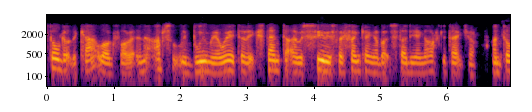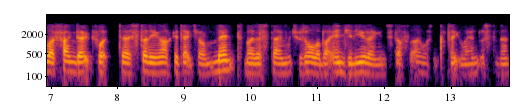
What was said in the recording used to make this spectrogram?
still got the catalogue for it, and it absolutely blew me away to the extent that I was seriously thinking about studying architecture until I found out what uh, studying architecture meant by this time, which was all about engineering and stuff that I wasn't particularly interested in.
